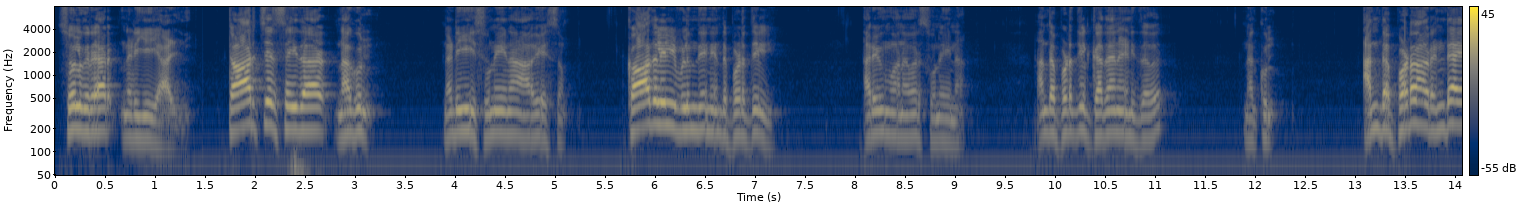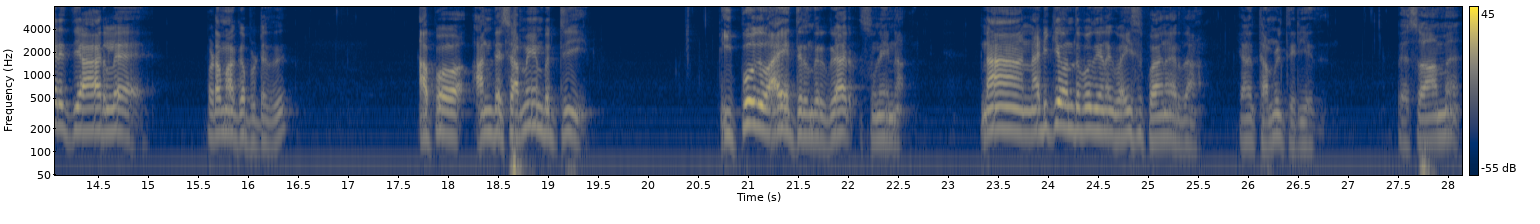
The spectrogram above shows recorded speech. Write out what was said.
சொல்கிறார் நடிகை யாழினி. டார்ச்சர் செய்தார் நகுல் நடிகை சுனைனா ஆவேசம். காதலில் விழுந்தேன் என்ற படத்தில் அறிமுகமானவர் சுனைனா. அந்த படத்தில் கதாநாயகித்தவர் நகுல். அந்த படம் ரெண்டாயிரத்தி ஆறில் படமாக்கப்பட்டது. அப்போது அந்த சமயம் பற்றி இப்போது வாயை திறந்திருக்கிறார் சுனைனா. நான் நடிக்க வந்தபோது எனக்கு வயசு பதினாறு தான். எனக்கு தமிழ் தெரியாது. பேசாமல்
